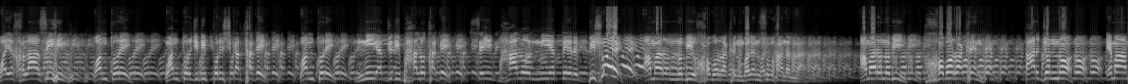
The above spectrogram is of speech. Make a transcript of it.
ওয়া ইখলাসিহিম অন্তরে, অন্তর যদি পরিষ্কার থাকে, অন্তরে নিয়ত যদি ভালো থাকে, সেই ভালো নিয়তের বিষয়ে আমার নবী খবর রাখেন, বলেন সুবহানাল্লাহ। আমার নবী খবর রাখেন। তার জন্য ইমাম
